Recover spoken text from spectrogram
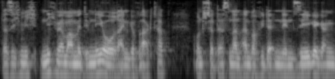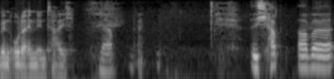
dass ich mich nicht mehr mal mit dem Neo reingewagt habe und stattdessen dann einfach wieder in den See gegangen bin oder in den Teich. Ja. Ich habe aber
